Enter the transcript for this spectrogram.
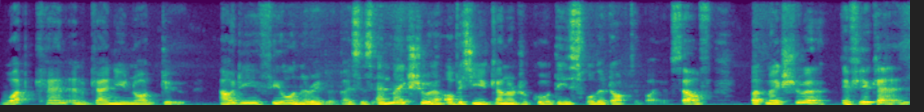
What can and can you not do? How do you feel on a regular basis? And make sure, obviously, you cannot record these for the doctor by yourself, but make sure, if you can,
